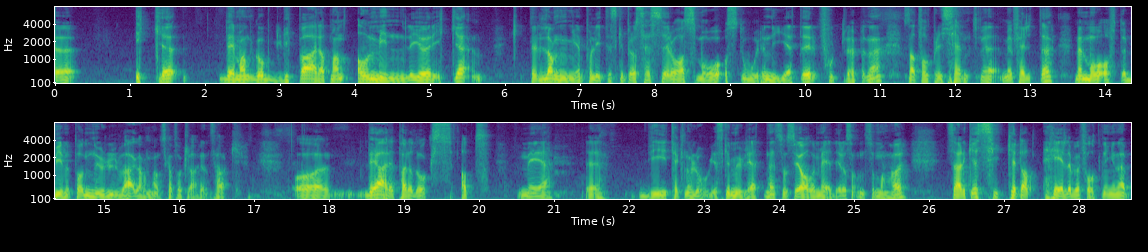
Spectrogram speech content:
uh, ikke Det man går glipp av, er at man alminneliggjør ikke lange politiske prosesser og har små og store nyheter fortløpende, sånn at folk blir kjent med, med, feltet, men må ofte begynne på null hver gang man skal forklare en sak. Og det er et paradoks at med eh, de teknologiske mulighetene, sosiale medier og sånn, som man har, så er det ikke sikkert at hele befolkningen er,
